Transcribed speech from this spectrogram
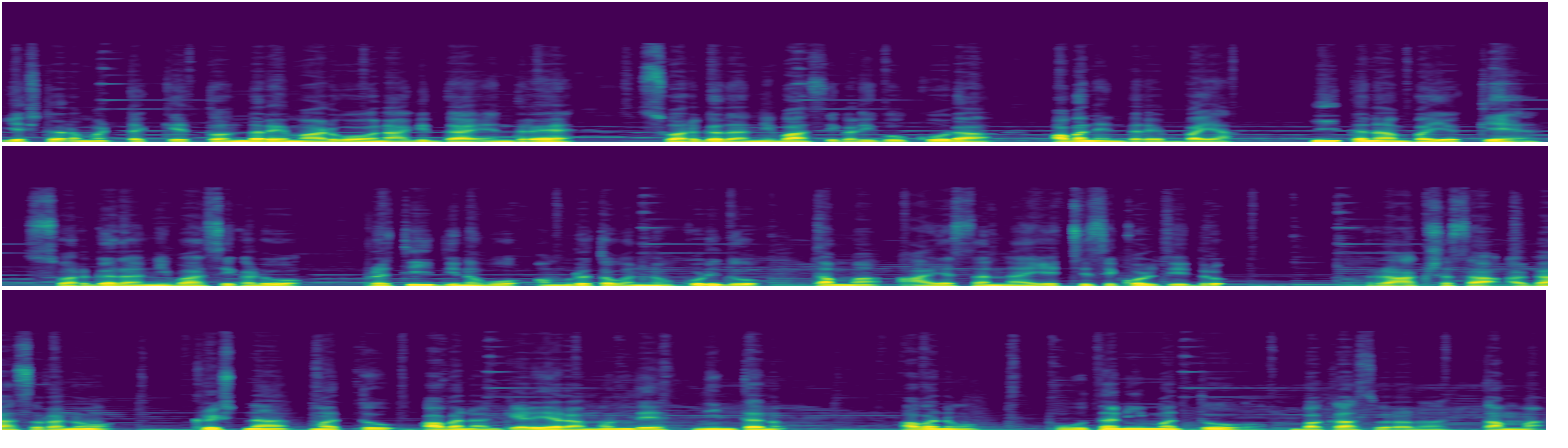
ಎಷ್ಟರ ಮಟ್ಟಕ್ಕೆ ತೊಂದರೆ ಮಾಡುವವನಾಗಿದ್ದ ಎಂದರೆ ಸ್ವರ್ಗದ ನಿವಾಸಿಗಳಿಗೂ ಕೂಡ ಅವನೆಂದರೆ ಭಯ. ಈತನ ಭಯಕ್ಕೆ ಸ್ವರ್ಗದ ನಿವಾಸಿಗಳು ಪ್ರತಿದಿನವೂ ಅಮೃತವನ್ನು ಕುಡಿದು ತಮ್ಮ ಆಯಸ್ಸನ್ನು ಹೆಚ್ಚಿಸಿಕೊಳ್ತಿದ್ರು. ರಾಕ್ಷಸ ಅಗಾಸುರನು ಕೃಷ್ಣ ಮತ್ತು ಅವನ ಗೆಳೆಯರ ಮುಂದೆ ನಿಂತನು. ಅವನು ಪೂತನಿ ಮತ್ತು ಬಕಾಸುರರ ತಮ್ಮ.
